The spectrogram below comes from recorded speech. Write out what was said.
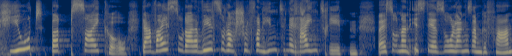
Cute but psycho. Da weißt du, da, da willst du doch schon von hinten reintreten. Weißt du, und dann ist der so langsam gefahren,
